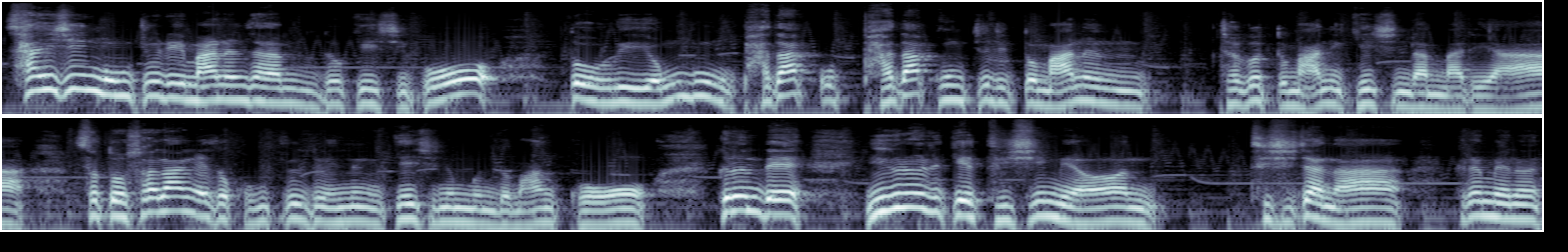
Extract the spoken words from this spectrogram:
산신 공줄이 많은 사람들도 계시고 또 우리 영궁 바다 바다 공줄이 또 많은 저것도 많이 계신단 말이야. 그래서 또 서랑에서 공줄도 있는 계시는 분도 많고 그런데 이걸 이렇게 드시면 드시잖아. 그러면은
